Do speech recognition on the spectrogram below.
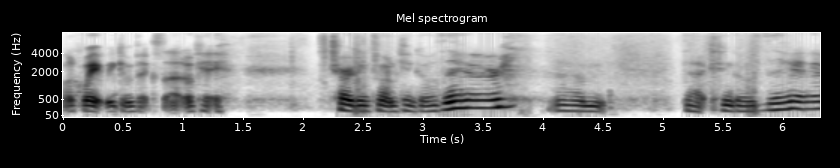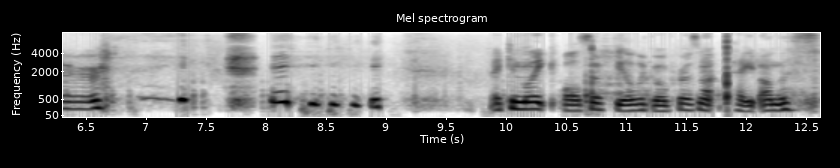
Look, wait, we can fix that. Okay. Charging phone can go there. Um, that can go there. I can like also feel the GoPro's not tight on this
